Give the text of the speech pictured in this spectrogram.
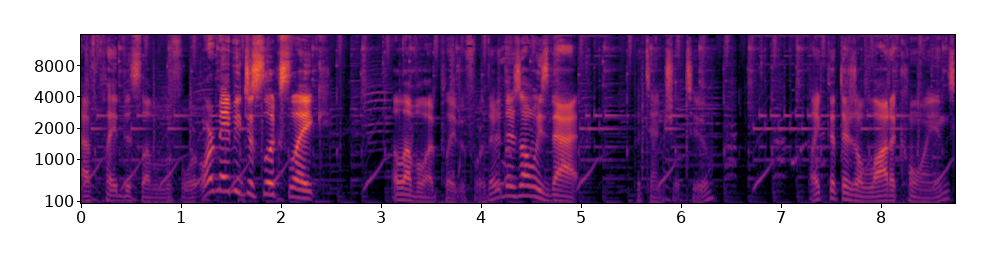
I've played this level before. Or maybe it just looks like a level I've played before. There, there's always that potential too. Like that there's a lot of coins.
